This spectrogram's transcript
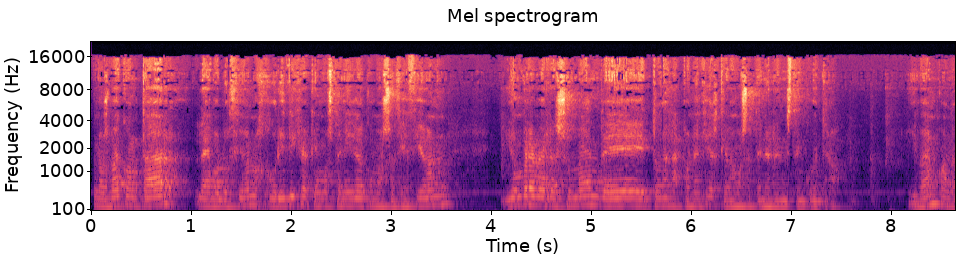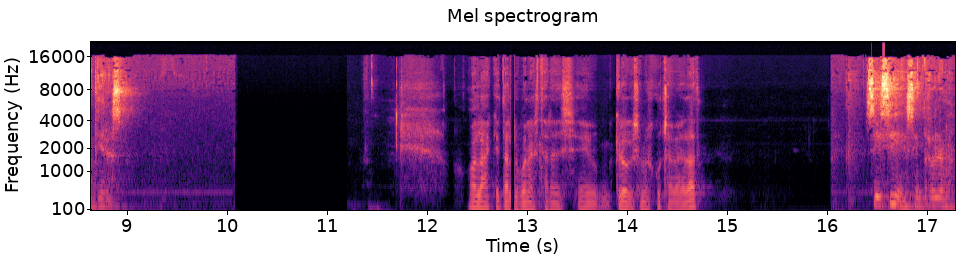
nos va a contar la evolución jurídica que hemos tenido como asociación y un breve resumen de todas las ponencias que vamos a tener en este encuentro. Iván, cuando quieras. Hola, ¿qué tal? Buenas tardes. Eh, creo que se me escucha, ¿verdad? Sí, sí, sin problema.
